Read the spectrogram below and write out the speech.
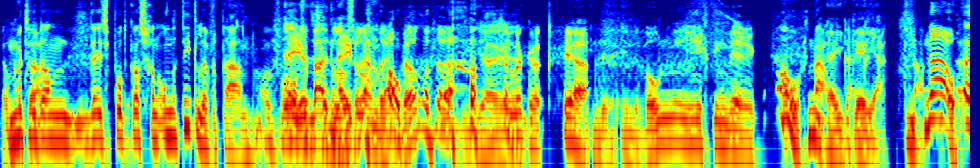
Elke Moeten we dan deze podcast gaan ondertitelen vertaan? Over Nee, onze buitenlandse... In Oh, Belgrado. Die, eh, gelukkig. Ja. In de, in de woninginrichting werkt. Oh, nou, kijk. Ikea. Nou, Nou, Ehm,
